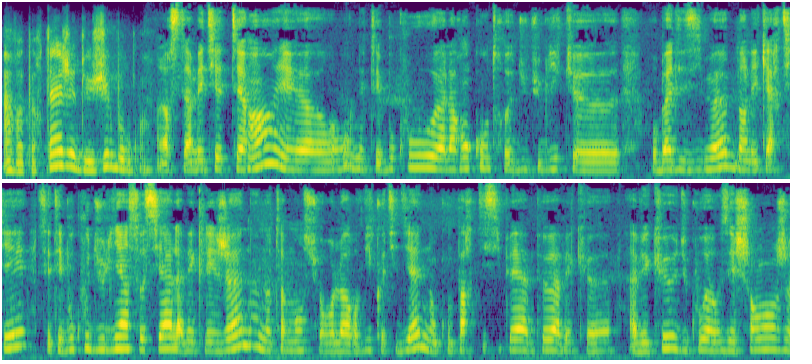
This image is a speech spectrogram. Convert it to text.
Un reportage de Jules Bourgoin. Alors c'était un métier de terrain et euh, on était beaucoup à la rencontre du public euh, au bas des immeubles, dans les quartiers. C'était beaucoup du lien social avec les jeunes, notamment sur leur vie quotidienne. Donc on participait un peu avec, euh, avec eux, du coup, aux échanges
